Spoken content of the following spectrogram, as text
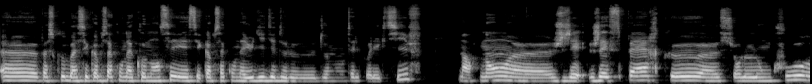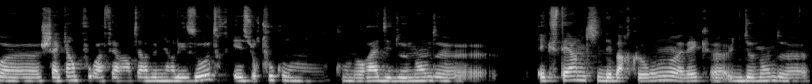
Parce que bah, c'est comme ça qu'on a commencé et c'est comme ça qu'on a eu l'idée de, de monter le collectif. Maintenant, euh, j'espère que euh, sur le long cours, euh, chacun pourra faire intervenir les autres et surtout qu'on aura des demandes externes qui débarqueront avec une demande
